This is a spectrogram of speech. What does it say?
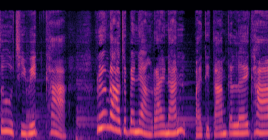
สู้ชีวิตค่ะ เรื่องราวจะเป็นอย่างไรนั้นไปติดตามกันเลยค่ะ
